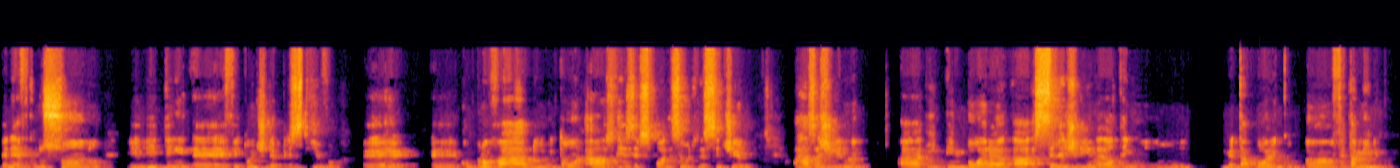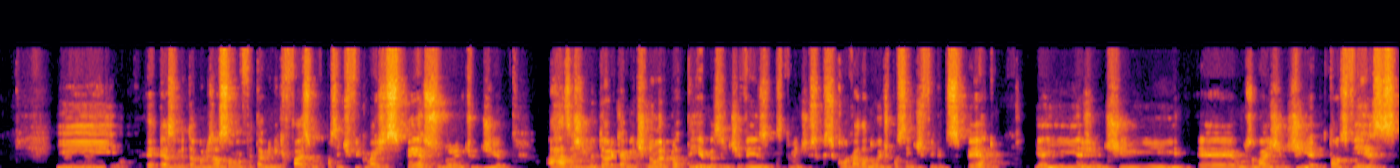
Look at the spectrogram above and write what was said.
benéfico no sono, ele tem é, efeito antidepressivo é, é, comprovado. Então, às vezes, eles podem ser úteis nesse sentido. A rasagiline, a, embora a celegirina ela tem um, um metabólico anfetamínico. E uhum. essa metabolização anfetamínica faz com que o paciente fique mais disperso durante o dia. A rasagina, teoricamente, não era para ter, mas a gente vê exatamente isso que se colocar à noite, o paciente fica desperto, e aí a gente é, usa mais de dia. Então, às vezes,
